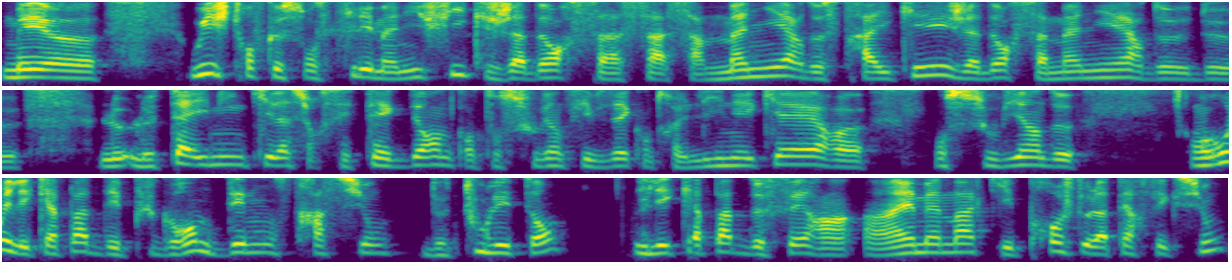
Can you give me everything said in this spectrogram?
Mais euh, oui, je trouve que son style est magnifique. J'adore sa, sa, sa, manière de striker. J'adore sa manière de. de le, timing qu'il a sur ses takedowns. Quand on se souvient de ce qu'il faisait contre Lineker, euh, on se souvient de. En gros, il est capable des plus grandes démonstrations de tous les temps. Il est capable de faire un, un MMA qui est proche de la perfection.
